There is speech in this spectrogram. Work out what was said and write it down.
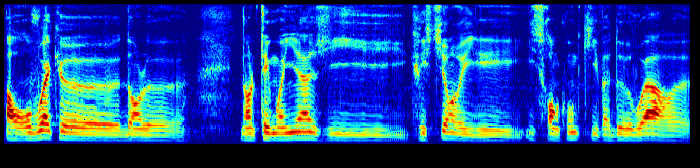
Alors, on voit que dans le, dans le témoignage, Christian, il, se rend compte qu'il va devoir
